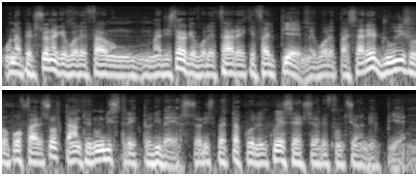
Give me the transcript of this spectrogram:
una persona che vuole fare un magistrato che vuole fare che fa il PM vuole passare a giudice lo può fare soltanto in un distretto diverso rispetto a quello in cui esercita le funzioni del PM.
